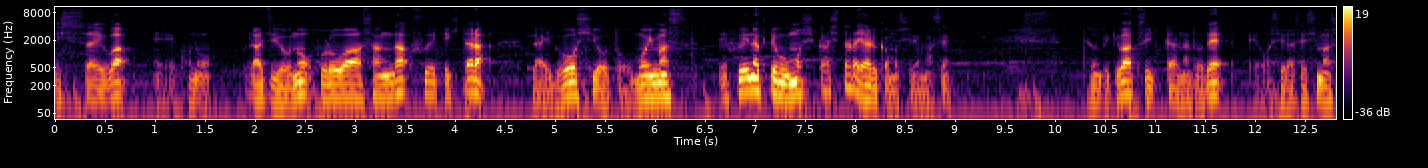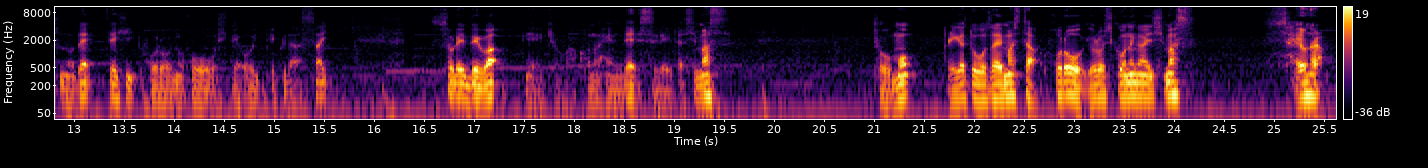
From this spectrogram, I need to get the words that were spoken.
実際は、えこのラジオのフォロワーさんが増えてきたらライブをしようと思います。で増えなくてももしかしたらやるかもしれません。その時は Twitter などでお知らせしますので是非フォローの方をしておいてください。それでは、えー、今日はこの辺で失礼いたします。今日もありがとうございました。フォローよろしくお願いします。さようなら。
